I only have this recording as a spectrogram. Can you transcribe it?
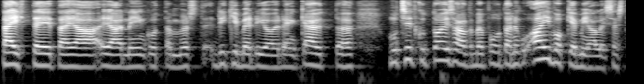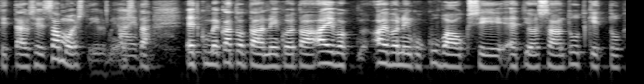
päihteitä ja, ja niin kuin tämmöistä digimedioiden käyttöä. Mutta sitten kun toisaalta me puhutaan niin kuin aivokemiallisesti täysin samoista ilmiöistä, että kun me katsotaan niin kuin jotain aivo, aivo niin kuin kuvauksia, että joissa on tutkittu,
